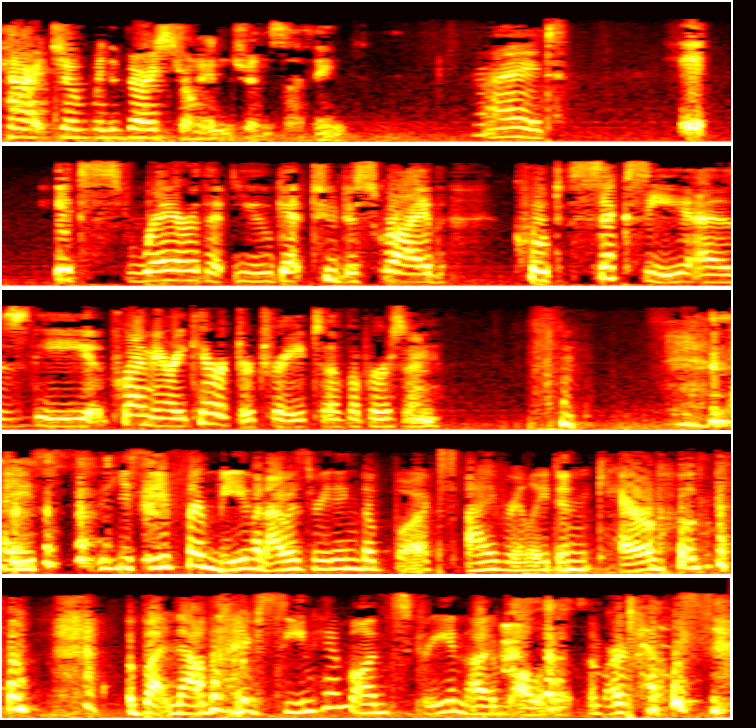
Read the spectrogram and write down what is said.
character with a very strong entrance, I think. Right. It it's rare that you get to describe quote sexy as the primary character trait of a person. I you see, for me, when I was reading the books, I really didn't care about them. But now that I've seen him on screen, I'm all about the Martells.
